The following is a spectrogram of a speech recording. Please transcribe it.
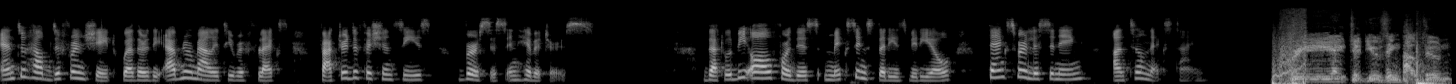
and to help differentiate whether the abnormality reflects factor deficiencies versus inhibitors. That would be all for this mixing studies video. Thanks for listening. Until next time. Created using Powtoon.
